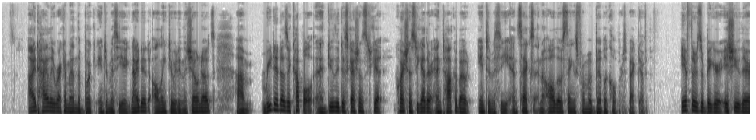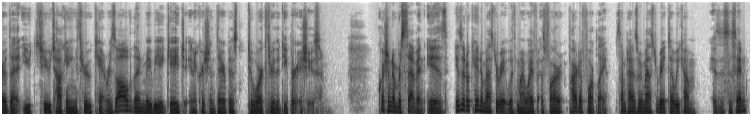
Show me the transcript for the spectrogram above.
I'd highly recommend the book Intimacy Ignited. I'll link to it in the show notes. Um, read it as a couple and do the discussions to get questions together and talk about intimacy and sex and all those things from a biblical perspective if there's a bigger issue there that you two talking through can't resolve, then maybe engage in a Christian therapist to work through the deeper issues. Question number seven is Is it okay to masturbate with my wife as far, part of foreplay? Sometimes we masturbate till we come. Is this a sin?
